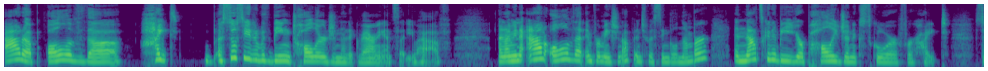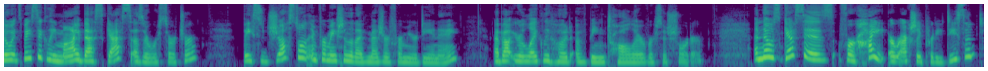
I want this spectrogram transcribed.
add up all of the height associated with being taller genetic variants that you have. And I'm going to add all of that information up into a single number, and that's going to be your polygenic score for height. So it's basically my best guess as a researcher, based just on information that I've measured from your DNA, about your likelihood of being taller versus shorter. And those guesses for height are actually pretty decent.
